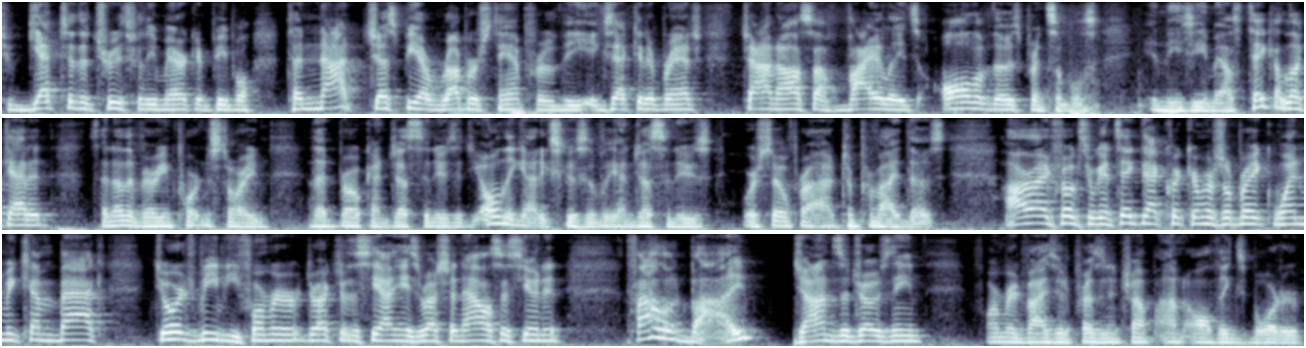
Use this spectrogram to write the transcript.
to get to the truth for the American people, to not just be a rubber stamp for the executive branch. Jon Ossoff violates all of those principles in these emails. Take a look at it. It's another very important story that broke on Just the News that you only got exclusively on Just the News. We're so proud to provide those. All right, folks, we're going to take that quick commercial break. When we come back, George Beebe, former director of the CIA's Russia Analysis Unit, followed by John Zadrozny former advisor to President Trump on all things border.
